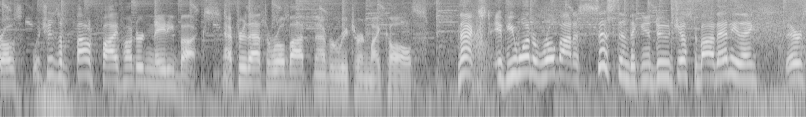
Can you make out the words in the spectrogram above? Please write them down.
euros which is about 580 bucks. After that, the robot never returned my calls. Next, if you want a robot assistant that can do just about anything, there's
